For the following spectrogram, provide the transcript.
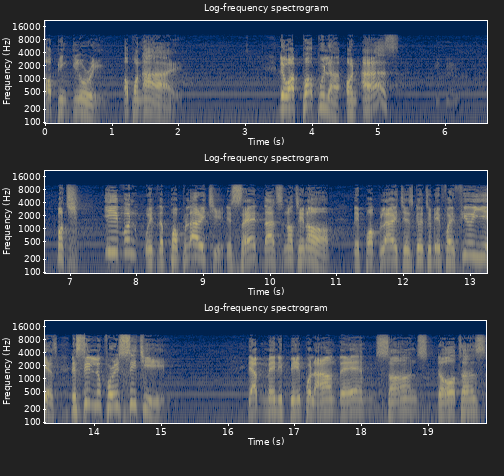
up in glory, up on high. They were popular on earth, but even with the popularity, they said that's not enough. The popularity is going to be for a few years. They still look for a city. There are many people around them, sons, daughters,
